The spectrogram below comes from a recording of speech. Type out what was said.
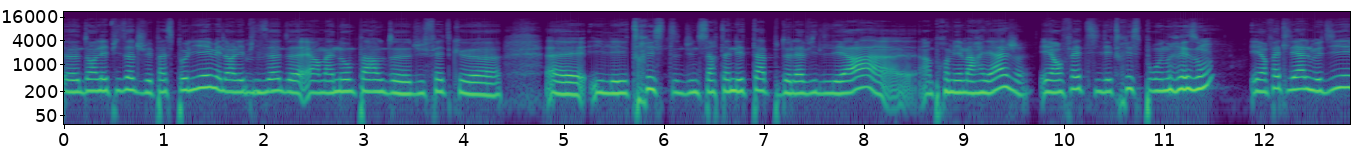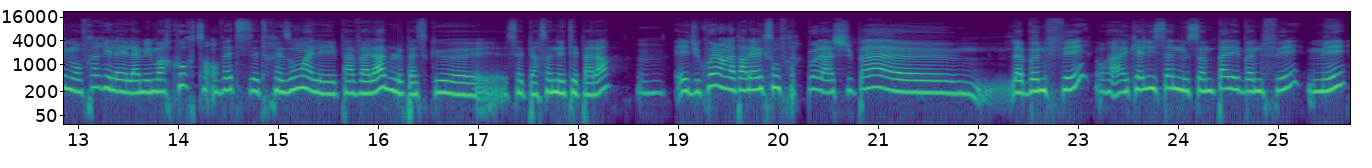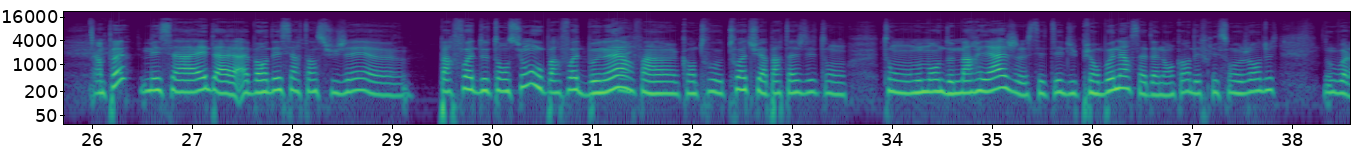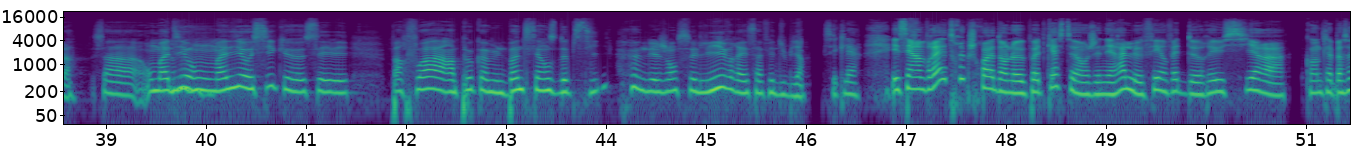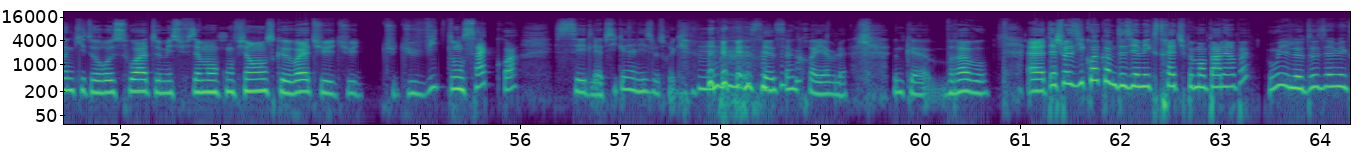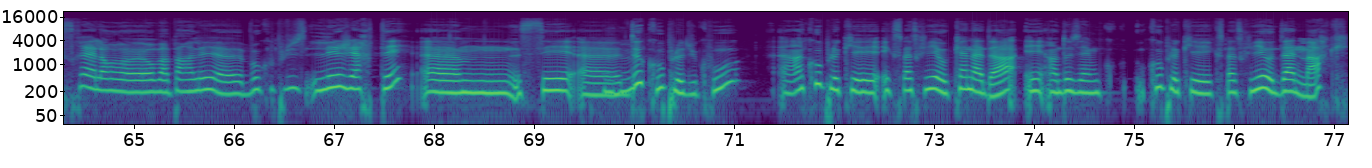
Euh, dans l'épisode, je vais pas spolier, mais dans l'épisode, euh, Hermano parle de- du fait que euh, euh, il est triste d'une certaine étape de la vie de Léa, euh, un premier mariage, et en fait, il est triste pour une raison. Et en fait, Léa, elle me dit, mon frère, il a la mémoire courte. En fait, cette raison, elle est pas valable parce que euh, cette personne n'était pas là. Mhm. Et du coup, elle en a parlé avec son frère. Voilà, je suis pas euh, la bonne fée. Enfin, avec Alison, nous sommes pas les bonnes fées, mais Un peu. mais ça aide à aborder certains sujets, euh, parfois de tension ou parfois de bonheur. Ouais. Enfin, quand to- toi tu as partagé ton ton moment de mariage, c'était du pur bonheur. Ça donne encore des frissons aujourd'hui. Donc voilà, ça. On m'a dit, on m'a dit aussi que c'est parfois un peu comme une bonne séance de psy. Les gens se livrent et ça fait du bien. C'est clair. Et c'est un vrai truc, je crois, dans le podcast en général, le fait en fait de réussir à quand la personne qui te reçoit te met suffisamment en confiance, que voilà, tu tu tu, tu vides ton sac, quoi. C'est de la psychanalyse le truc. c'est assez incroyable. Donc euh, bravo. Euh, T'as choisi quoi comme deuxième extrait? Tu peux m'en parler un peu? Oui, le deuxième extrait, alors euh, on va parler euh, beaucoup plus légèreté. Euh, c'est euh, Mhm. deux couples du coup. Un couple qui est expatrié au Canada et un deuxième cou- couple qui est expatrié au Danemark.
